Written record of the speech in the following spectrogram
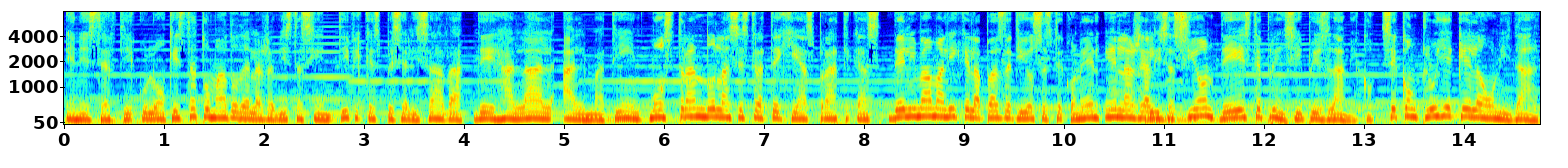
en este artículo que está tomado de la revista científica especializada de Halal al-Matin, mostrando las estrategias prácticas del Imam Ali que la paz de Dios esté con él en la realización de este principio islámico. Se concluye que la unidad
